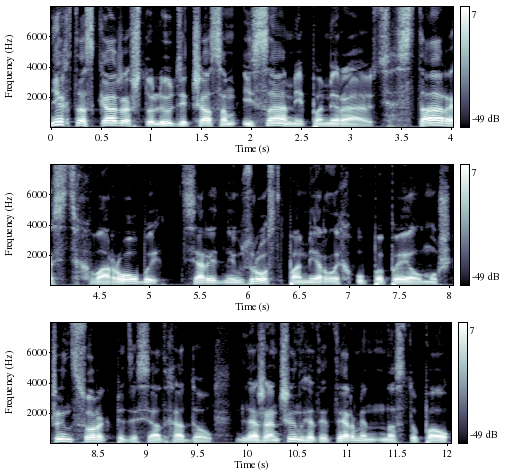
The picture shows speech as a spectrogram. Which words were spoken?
Нехта скажа, што людзі часам і самі паміраюць. Старасць, хваробы, сярэдні ўзрост памерлых у ППЛ мужчын 40-50 гадоў. Для жанчын гэты тэрмін наступаў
